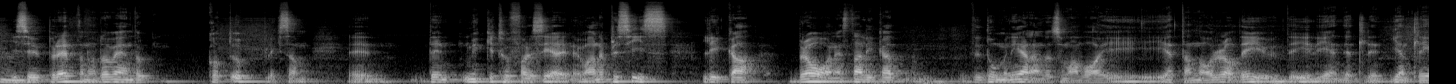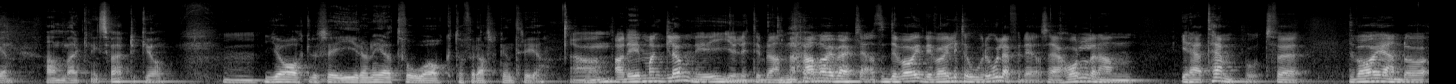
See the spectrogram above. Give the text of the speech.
mm. i superettan och då har vi ändå gått upp liksom. Eh, det är en mycket tuffare serie nu. Han är precis lika bra, nästan lika dominerande som han var i, i ettan norra och det är ju det är egentligen, egentligen anmärkningsvärt tycker jag. Mm. Jag skulle säga Ironera 2 och Toffer Aspgren 3. Ja, mm. ja det, man glömmer ju Io lite ibland. Men han har ju verkligen, alltså det var ju, vi var ju lite oroliga för det. Så här, håller han i det här tempot? För det var ju ändå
